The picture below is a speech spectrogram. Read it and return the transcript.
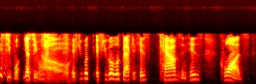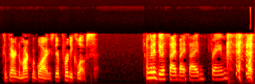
Yes, he was. Yes, he was. No. If you look, if you go look back at his calves and his quads compared to Mark McGwire's, they're pretty close. I'm gonna do a side by side frame. Like,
